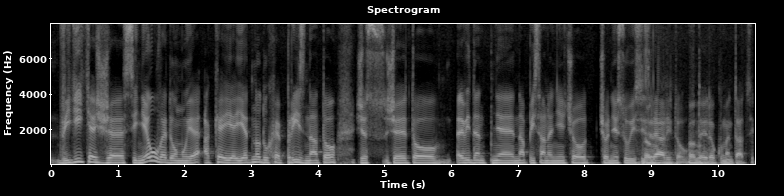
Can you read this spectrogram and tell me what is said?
vidíte, že si neuvedomuje, aké je jednoduché prísť na to, že, že je to evidentne napísané niečo, čo nesúvisí s Áno, realitou v áno. tej dokumentácii.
